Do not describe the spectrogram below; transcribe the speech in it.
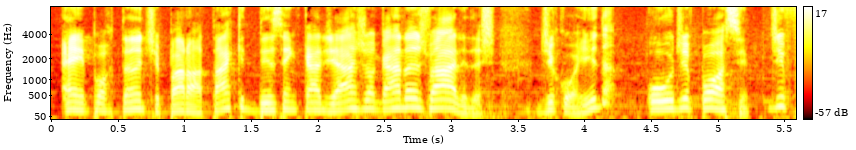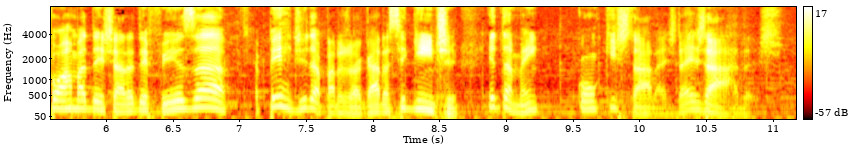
É importante para o ataque desencadear jogadas válidas, de corrida ou de posse, de forma a deixar a defesa perdida para a jogada seguinte e também conquistar as 10 jardas.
